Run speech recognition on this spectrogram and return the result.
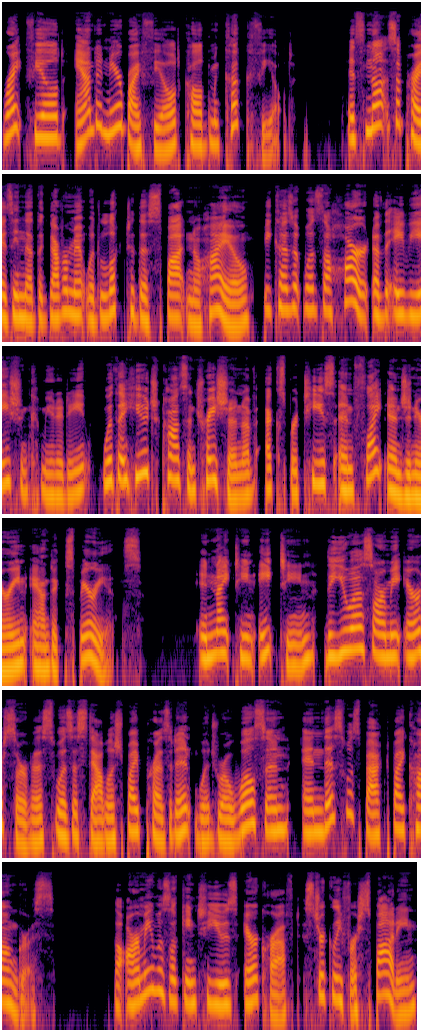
Wright Field, and a nearby field called McCook Field. It's not surprising that the government would look to this spot in Ohio because it was the heart of the aviation community with a huge concentration of expertise in flight engineering and experience. In 1918, the U.S. Army Air Service was established by President Woodrow Wilson, and this was backed by Congress. The Army was looking to use aircraft strictly for spotting,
